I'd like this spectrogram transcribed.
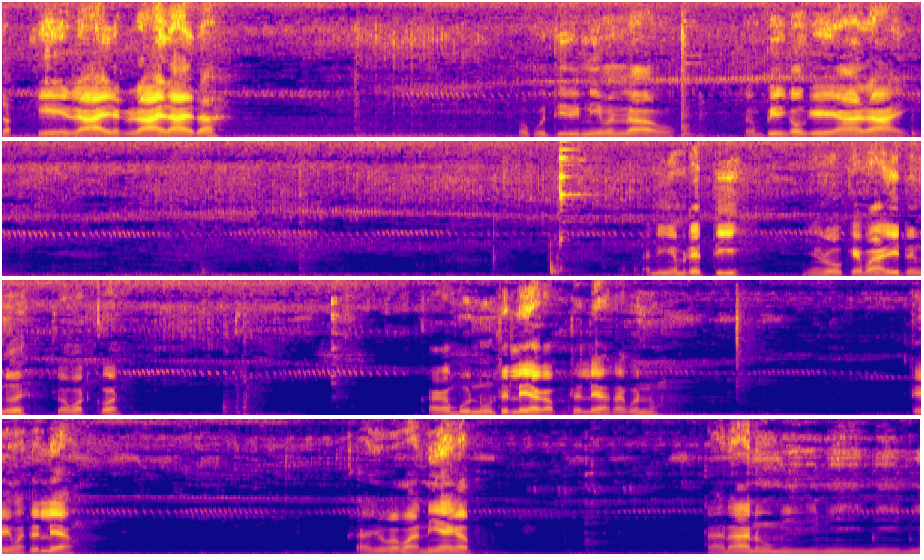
จักเกยรายจักรายได้นะปกติที่นี่มันเราต้องเป็นก็เกยห้าราย อันนี้ยังไม่ได้ตียังโรแกมานิดนึงด้วยตัวหมดก่อนกากบุญนู้นเสร็จแล้วครับเสร็จแล้วแต่บนเตงมาเสร็จแลกายอยู่ประมาณนี้ครับตาหน้านู้นมีมีมีมี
